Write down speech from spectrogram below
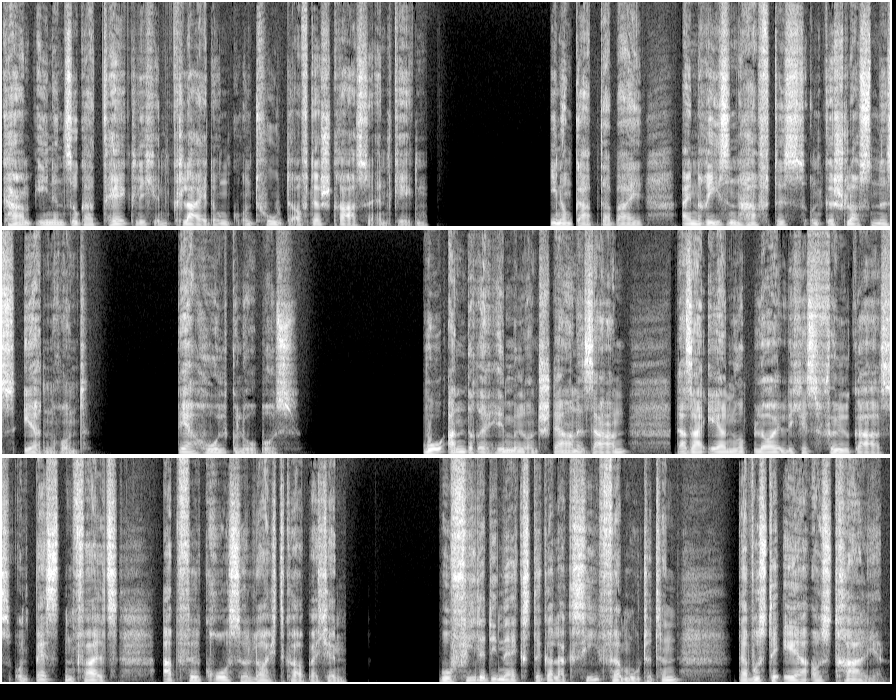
kam ihnen sogar täglich in Kleidung und Hut auf der Straße entgegen. Ihn umgab dabei ein riesenhaftes und geschlossenes Erdenrund, der Hohlglobus. Wo andere Himmel und Sterne sahen, da sah er nur bläuliches Füllgas und bestenfalls apfelgroße Leuchtkörperchen. Wo viele die nächste Galaxie vermuteten, da wusste er Australien.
